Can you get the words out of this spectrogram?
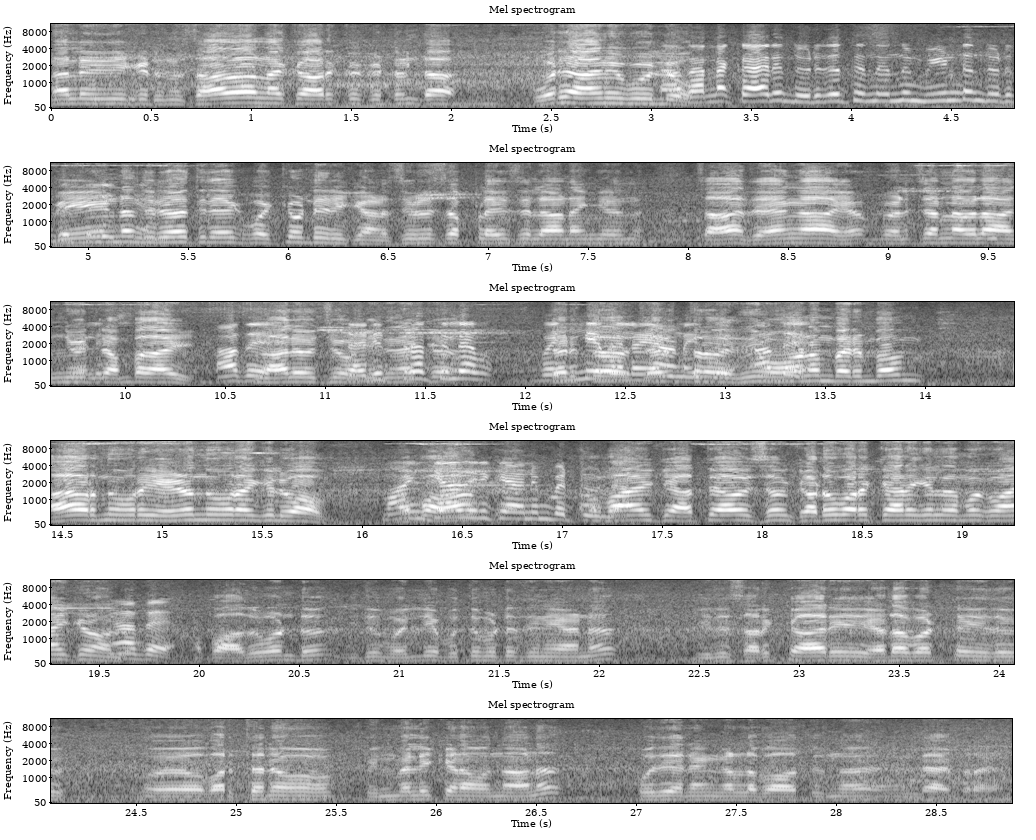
നല്ല രീതിയിൽ കിട്ടുന്നു. സാധാരണക്കാർക്ക് കിട്ടേണ്ട ഒരു ആനുകൂല്യവും ദുരിതത്തിൽ നിന്നും വീണ്ടും വീണ്ടും ദുരിതത്തിലേക്ക് പോയിക്കൊണ്ടിരിക്കുകയാണ്. സിവിൽ സപ്ലൈസിലാണെങ്കിൽ സാ- തേങ്ങ വെളിച്ചെണ്ണ വില അഞ്ഞൂറ്റി അമ്പതായി ആലോചിച്ചു. ഇനി. ഓണം വരുമ്പം ആറുന്നൂറ് എഴുന്നൂറെങ്കിലും ആവും. വാങ്ങിക്കാം അത്യാവശ്യം കടുവറക്കാനെങ്കിലും നമുക്ക് വാങ്ങിക്കണമല്ലോ. അപ്പൊ അതുകൊണ്ട് ഇത് വലിയ ബുദ്ധിമുട്ട് തന്നെയാണ്. ഇത് സർക്കാർ ഇടപെട്ട് ഇത് വർധനവ് പിൻവലിക്കണമെന്നാണ് പൊതുജനങ്ങളുടെ ഭാഗത്തുനിന്ന് എന്റെ അഭിപ്രായം.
